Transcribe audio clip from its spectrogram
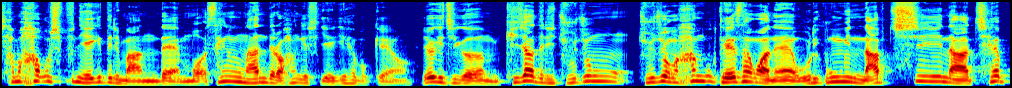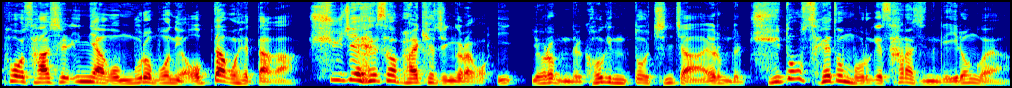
참 하고 싶은 얘기들이 많은데 뭐 생각난 대로 한 개씩 얘기해 볼게요. 여기 지금 기자들이 주중 주중 한국 대사관에 우리 국민 납치나 체포 사실 있냐고 물어보니 없다고 했다가 취재해서 밝혀진 거라고. 이, 여러분들 거기는 또 진짜 여러분들 쥐도 새도 모르게 사라지는 게 이런 거야.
